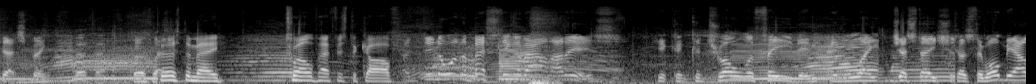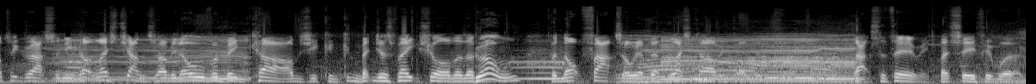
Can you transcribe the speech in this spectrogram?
Yeah, spring. Perfect. Perfect. First of May, 12 heifers to calve. And do you know what the best thing about that is? You can control the feeding in late gestation because they won't be out of grass and you've got less chance of having over big mm. calves. You can just make sure that they're grown but not fat so we have less calving problems. That's the theory. Let's see if it works.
